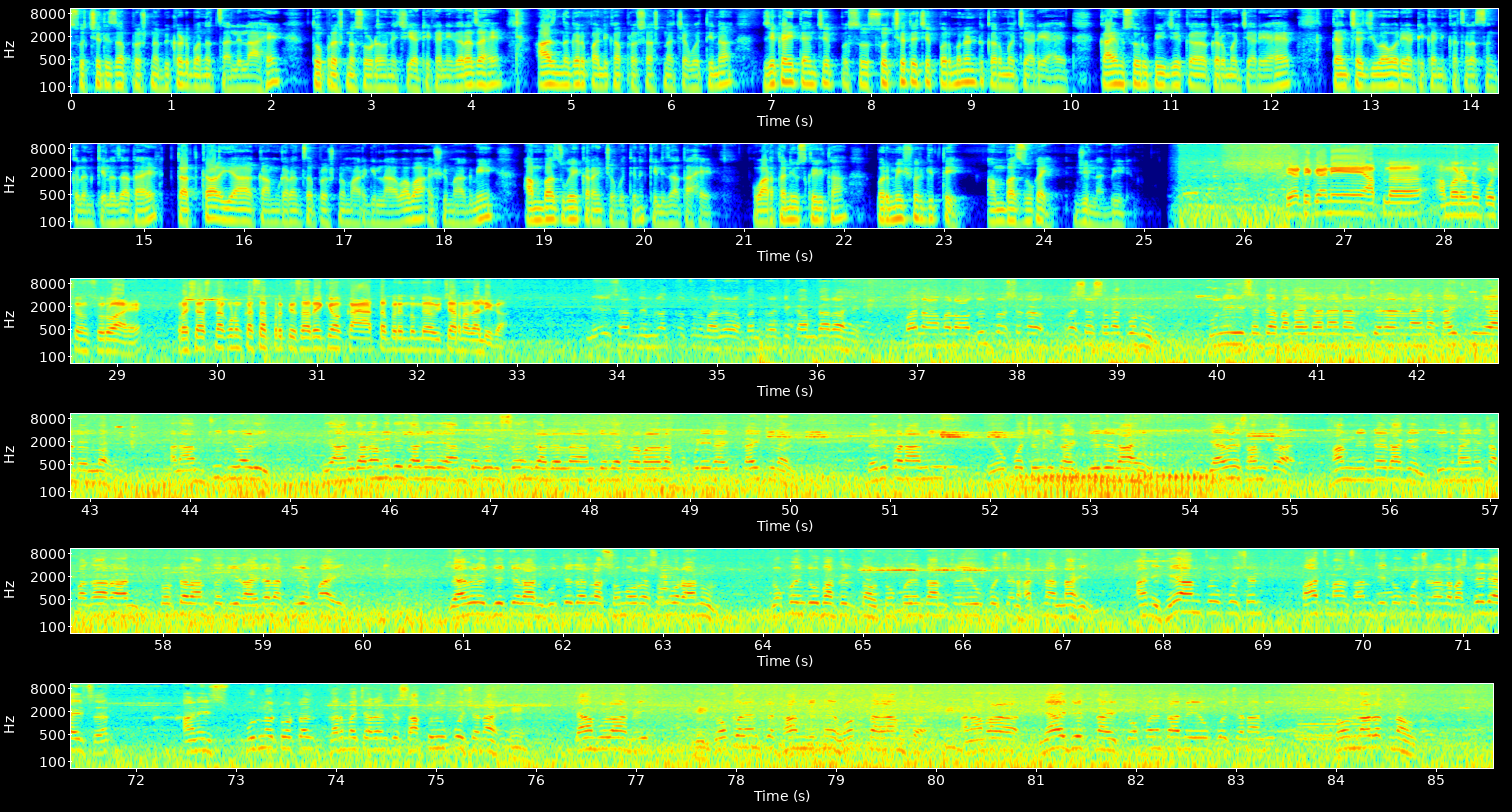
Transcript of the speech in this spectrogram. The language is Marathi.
स्वच्छतेचा प्रश्न बिकट बनत चाललेला आहे तो प्रश्न सोडवण्याची या ठिकाणी गरज आहे. आज नगरपालिका प्रशासनाच्या वतीनं जे काही त्यांचे स्वच्छतेचे परमनंट कर्मचारी आहेत कायमस्वरूपी जे क कर्मचारी आहेत त्यांच्या जीवावर या ठिकाणी कचरा संकलन केलं जात आहे. तात्काळ या कामगारांचा प्रश्न मार्गी लावावा अशी मागणी अंबाजोगाईकरांच्या वतीनं केली जात आहे. वार्ता न्यूजकरिता परमेश्वर गीते अंबाजोगाई जिल्हा बीड. या ठिकाणी आपलं आमरण उपोषण सुरू आहे. प्रशासनाकडून कसा प्रतिसाद आहे किंवा काय आतापर्यंत तुमच्या विचारणा झाली का? मी सर भीमराज कचूर भालेराव कंत्राटी कामगार आहे. पण आम्हाला अजून प्रश्न प्रशासनाकडून कुणीही सध्या बघायला नाही ना विचारायला नाही ना काहीच कुणी आलेलं नाही. आणि आमची दिवाळी ही अंधारामध्ये झालेली आहे. आमच्या घरी सण झालेला नाही आमच्या लेकरा बाळाला कपडे नाहीत काहीच नाही. तरी पण आम्ही हे उपोषण जे काय केलेलं आहे ज्यावेळेस आमचा ठाम निर्णय लागेल तीन महिन्याचा पगार आणि टोटल आमचं जी राहिलेला पी एफ आहे ज्यावेळेस देतील आणि गुत्तेदारला समोरासमोर आणून जोपर्यंत उभा करीत नाहो तोपर्यंत आमचं हे उपोषण हटणार नाही. आणि हे आमचं उपोषण पाच माणसं आमचे उपोषणाला बसलेले आहेत सर आणि पूर्ण टोटल कर्मचाऱ्यांचं साखळी उपोषण आहे. त्यामुळं आम्ही जोपर्यंत ठाम निर्णय होत नाही आमचा आणि आम्हाला न्याय देत नाही तोपर्यंत आम्ही हे उपोषण आम्ही सोडणारच नाहोत.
